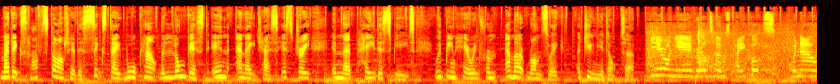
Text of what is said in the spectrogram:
Medics have started a six day walkout, the longest in NHS history, in their pay dispute. We've been hearing from Emma Runswick, a junior doctor. Year on year, real terms pay cuts. We're now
